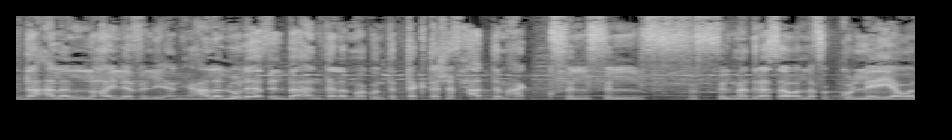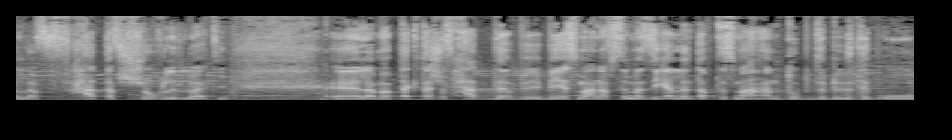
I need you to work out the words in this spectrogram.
ده على ال high level يعني. على ال low level بقى أنت لما كنت بتكتشف حد معاك في في في المدرسة ولا في الكلية ولا في حتى في الشغل دلوقتي لما بتكتشف حد بيسمع نفس المزيكا اللي انت بتسمعها أنتوا بتبقوا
